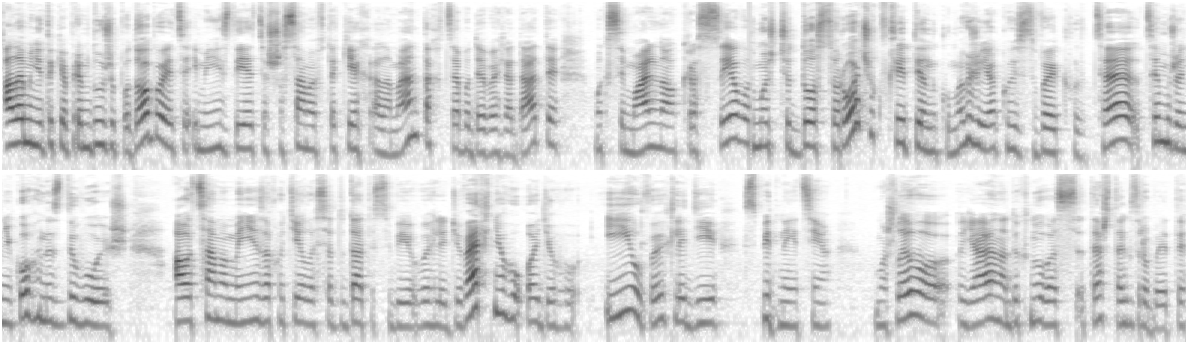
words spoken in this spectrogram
Але мені таке прям дуже подобається, і мені здається, що саме в таких елементах це буде виглядати максимально красиво, тому що до сорочок в клітинку ми вже якось звикли. Це цим вже нікого не здивуєш. А от саме мені захотілося додати собі у вигляді верхнього одягу і у вигляді спідниці. Можливо, я надихну вас теж так зробити.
